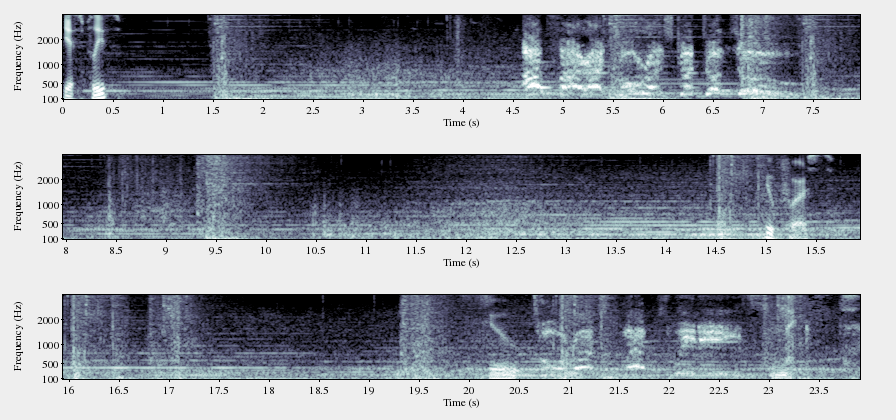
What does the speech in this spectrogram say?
Yes, please. You first. You next.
